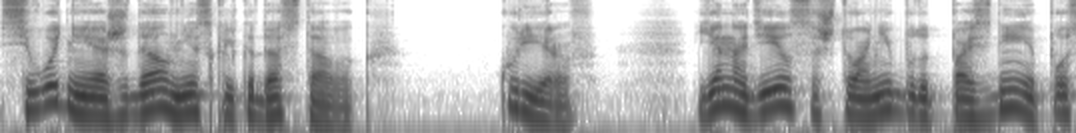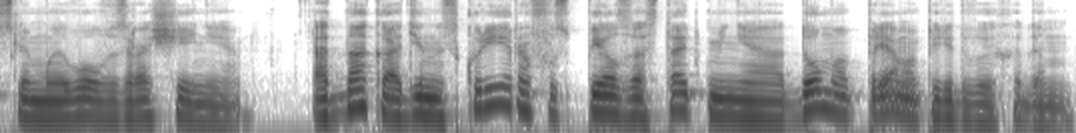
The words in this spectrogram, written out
Сегодня я ожидал несколько доставок. Курьеров. Я надеялся, что они будут позднее после моего возвращения. Однако один из курьеров успел застать меня дома прямо перед выходом.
